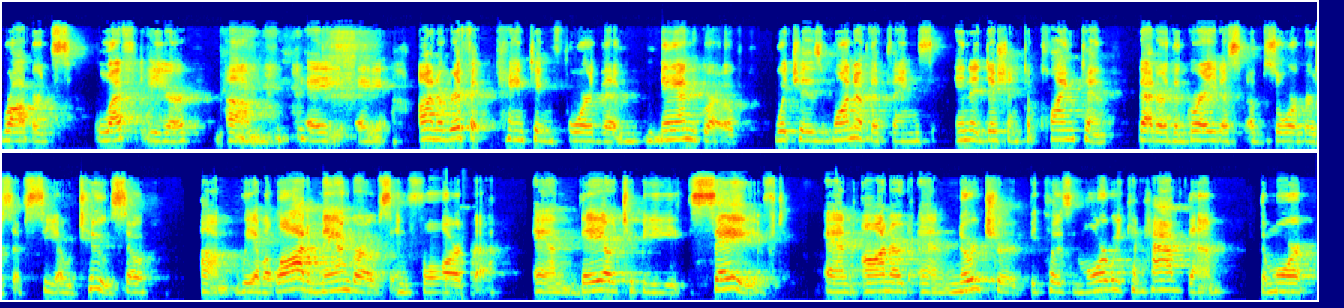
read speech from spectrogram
Robert's left ear, um, a, a honorific painting for the mangrove, which is one of the things in addition to plankton, that are the greatest absorbers of CO2. So um, we have a lot of mangroves in Florida, and they are to be saved and honored and nurtured because the more we can have them, the more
